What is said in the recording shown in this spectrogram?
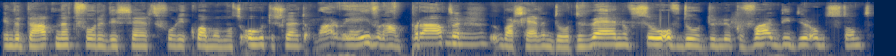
inderdaad, net voor het dessert, voor je kwam om ons ogen te sluiten, waren we even aan het praten, Mm. waarschijnlijk door de wijn of zo, of door de leuke vibe die er ontstond.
